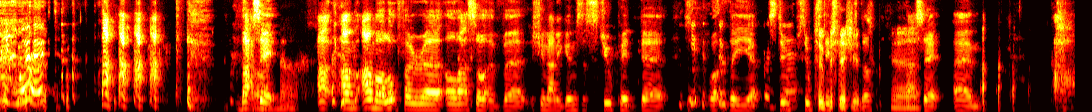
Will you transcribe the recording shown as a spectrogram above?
it worked. That's Oh, it. no. I, I'm I'm all up for uh, all that sort of uh, shenanigans, the stupid, uh, what's the uh, stu- yeah. superstitions. Superstitions. Yeah. That's it. Um,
